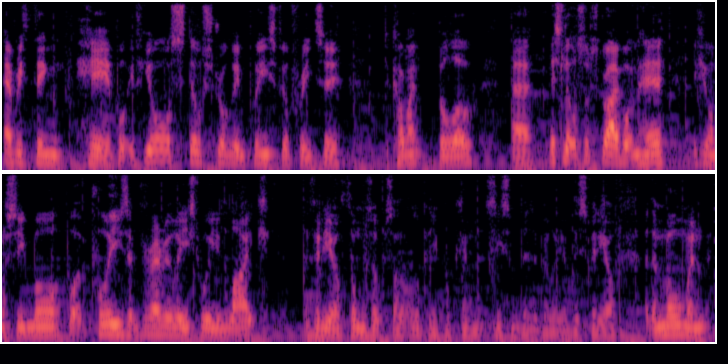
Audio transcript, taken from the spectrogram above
everything here, but if you're still struggling, please feel free to, to comment below. Uh, this little subscribe button here if you want to see more, but please at very least will you like the video, thumbs up so that other people can see some visibility of this video. At the moment,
